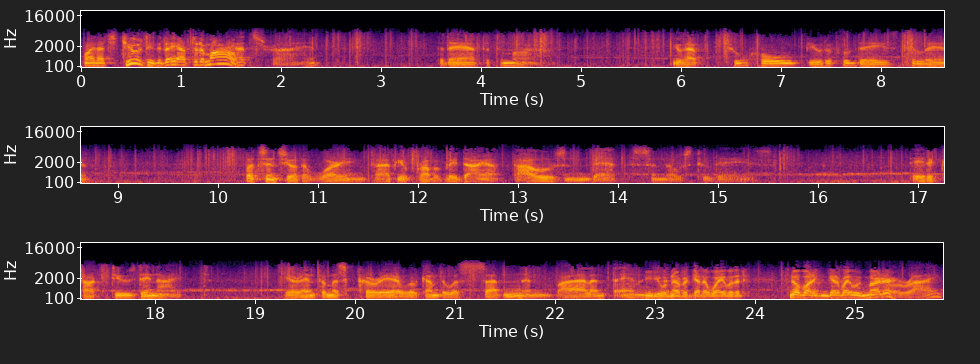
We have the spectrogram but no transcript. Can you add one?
Why, that's Tuesday, the day after tomorrow. That's right. The day after tomorrow. You have two whole beautiful days to live. But since you're the worrying type, you'll probably die a thousand deaths in those two days. Eight o'clock Tuesday night. Your infamous career will come to a sudden and violent end. You'll never get away with it. Nobody can get away with murder. You're right.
